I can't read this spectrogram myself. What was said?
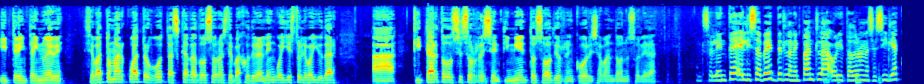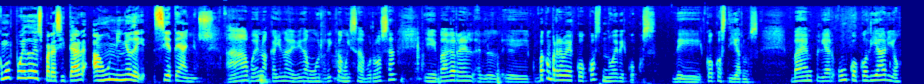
y 39. Se va a tomar cuatro gotas cada dos horas debajo de la lengua y esto le va a ayudar a quitar todos esos resentimientos, odios, rencores, abandono, soledad. Excelente. Elizabeth de Tlanepantla, orientadora Ana Cecilia, ¿cómo puedo desparasitar a un niño de siete años? Ah, bueno, acá hay una bebida muy rica, muy sabrosa. Eh, va a agarrar, el, eh, va a comprar nueve cocos, nueve cocos de cocos tiernos. Va a emplear un coco diario.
